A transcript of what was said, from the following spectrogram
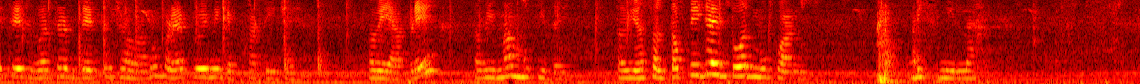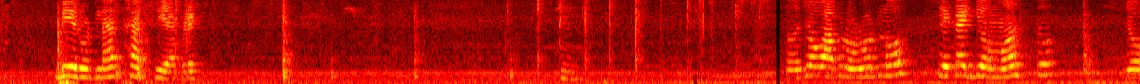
સેજ વચન દેતું જવાનું, પણ એટલું નહીં કે ફાટી જાય. હવે આપણે તવીમાં મૂકી દઈએ. તવી અસલ તપી જાય તો જ મૂકવાનું. બિસ્મિલ્લા બે રોટલા થાશે આપણે. તો જો આપણો રોટલો શેકાઈ ગયો મસ્ત. જો.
